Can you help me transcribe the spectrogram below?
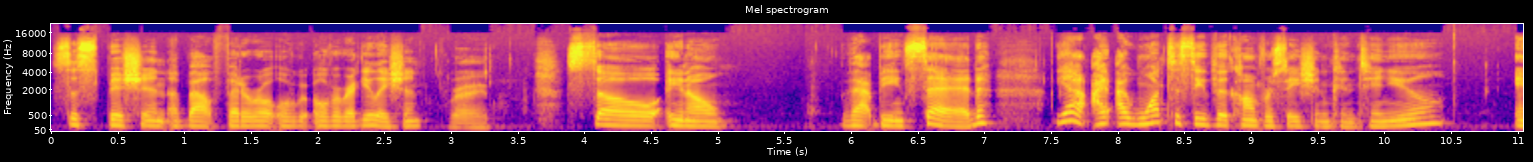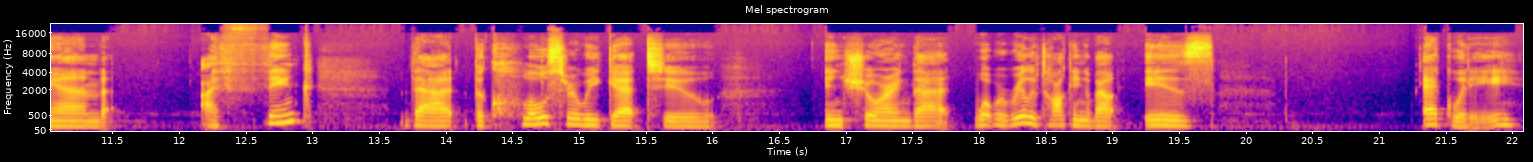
suspicion about federal over, overregulation. Right. So, you know, that being said, yeah, I, I want to see the conversation continue. And I think that the closer we get to ensuring that what we're really talking about is equity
